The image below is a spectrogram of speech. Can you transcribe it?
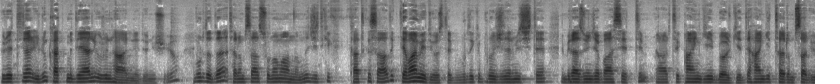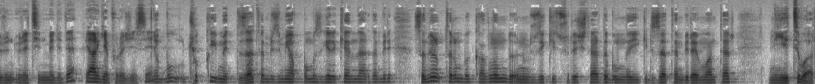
üretilen ürün katma değerli ürün haline dönüşüyor. Burada da tarımsal sulama anlamında ciddi katkı sağladık. Devam ediyoruz tabii. Buradaki projelerimiz işte biraz önce bahsettim. Artık hangi bölgede hangi tarımsal ürün üretilmeli de bir ARGE projesi. Ya bu çok kıymetli. Zaten bizim yapmamız gerekenlerden biri. Sanıyorum Tarım Bakanlığı'nın da önümüzdeki süreçlerde bununla ilgili zaten bir envanter niyeti var.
